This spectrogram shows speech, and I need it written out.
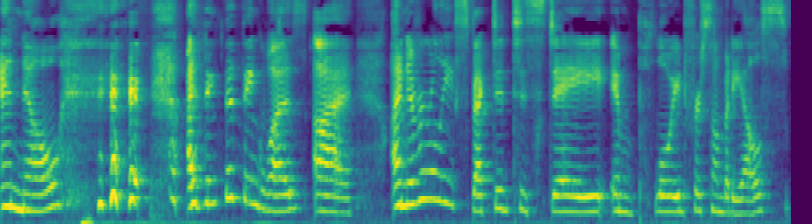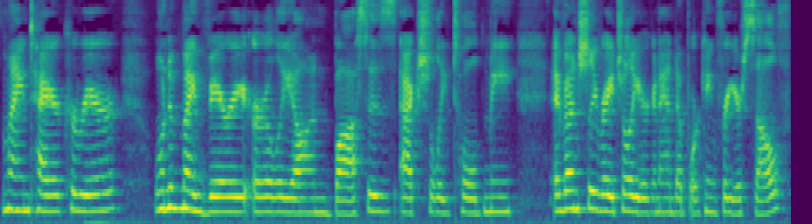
and no. I think the thing was, uh, I never really expected to stay employed for somebody else my entire career. One of my very early on bosses actually told me, eventually, Rachel, you're going to end up working for yourself.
